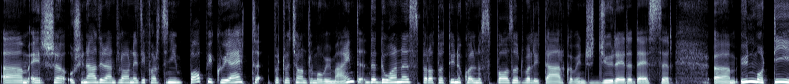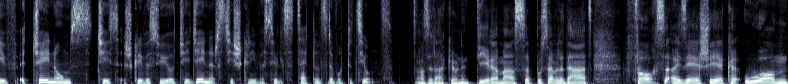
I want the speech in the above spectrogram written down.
Um, ersche uscina durant l'anno si forse un po' più quiet per tuo ciò il movimento de Duones, però tu tuna quel non sposo di valitar che vengi giurere d'esser um, un motiv che noms ci scrive su o che geners ci scrive suls zettels de votazions. Also da che una tira massa possibilità. Forse è esce che UON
